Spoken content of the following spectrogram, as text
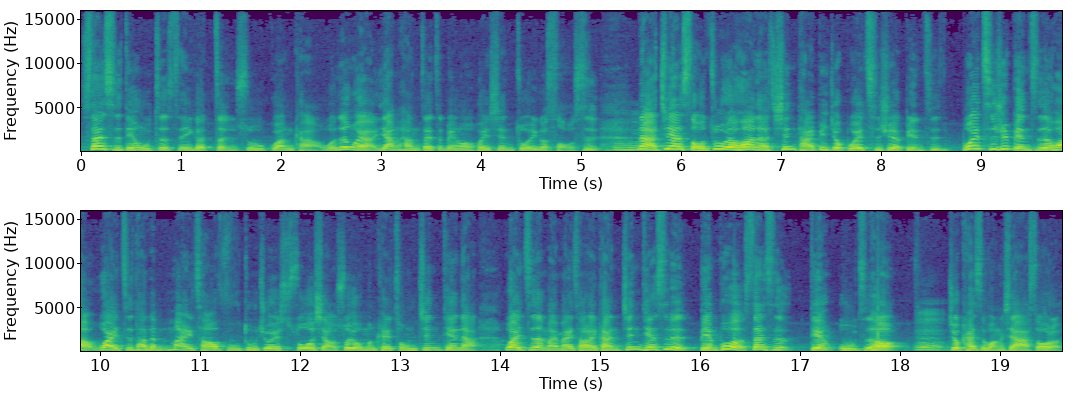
三十点五这是一个整数关卡。我认为啊，央行在这边哦会先做一个手势。那既然守住的话呢，新台币就不会持续的贬值，不会持续贬值的话，外资它的卖超幅度就会缩小。所以我们可以从今天啊外资的买卖超来看，今天是不是贬破三十点五之后，嗯，就开始往下收了。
